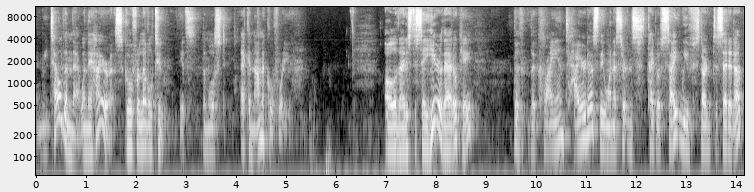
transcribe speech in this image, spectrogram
And we tell them that when they hire us. Go for level two. It's the most economical for you. All of that is to say here that, okay, the, the client hired us. They want a certain type of site. We've started to set it up.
